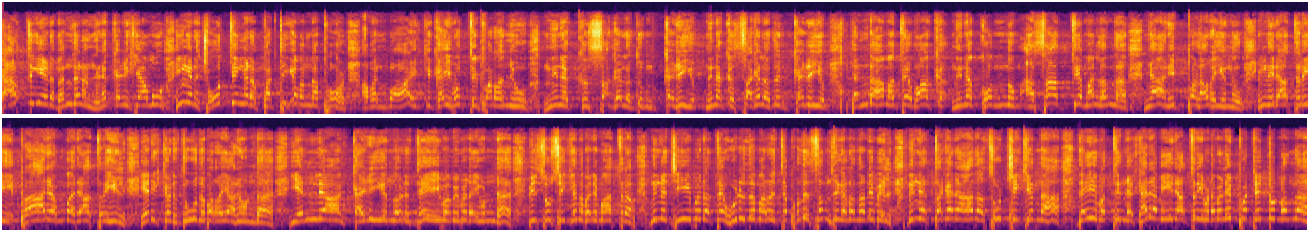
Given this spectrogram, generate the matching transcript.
കാർത്തികയുടെ ബന്ധനം നിനക്കഴിക്കാമോ? ഇങ്ങനെ ചോദ്യങ്ങളുടെ പട്ടിക വന്നപ്പോൾ അവൻ വായിക്ക് കൈപൊത്തി പറഞ്ഞു നിനക്ക് സകലതും കഴിയും നിനക്ക് സകലതും കഴിയും. രണ്ടാമത്തെ വാക്ക് നിനക്കൊന്നും അസാധ്യമല്ലെന്ന് ഞാൻ ഇപ്പോൾ അറിയുന്നു. ഇന്ന് രാത്രി പ്രാരംഭ രാത്രിയിൽ എനിക്കൊരു തൂത് പറയാനുണ്ട്. എല്ലാം കഴിയുന്ന ഒരു ദൈവം ഇവിടെയുണ്ട്. വിശ്വസിക്കുന്നവർ മാത്രം നിന്റെ ജീവിതത്തെ ഉഴുതുമറിച്ച പ്രതിസന്ധികളുടെ നടുവിൽ നിന്നെ തകരാതെ സൂക്ഷിക്കുന്ന ദൈവത്തിന്റെ കരം ഈ രാത്രി ഇവിടെ വെളിപ്പെട്ടിട്ടുണ്ടെന്ന്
